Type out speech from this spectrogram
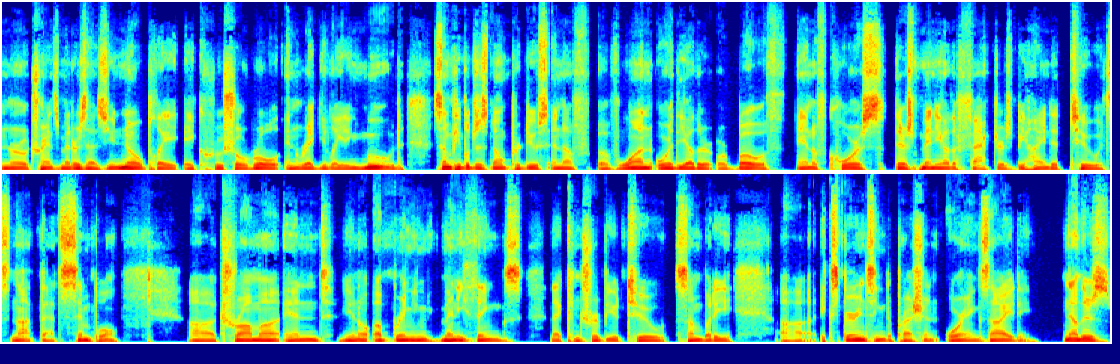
neurotransmitters, as you know, play a crucial role in regulating mood. Some people just don't produce enough of one or the other or both. And of course, there's many other factors behind it too. It's not that simple uh, trauma and you know upbringing many things that contribute to somebody uh, experiencing depression or anxiety. Now there's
